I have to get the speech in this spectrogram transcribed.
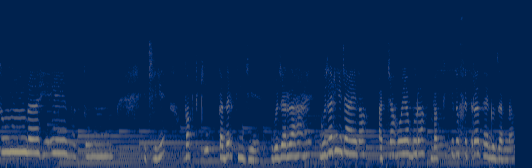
तुम रहे न तुम। इसलिए वक्त की कदर कीजिए। गुजर रहा है, गुजर ही जाएगा। अच्छा हो या बुरा, वक्त की तो फितरत है गुजरना।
